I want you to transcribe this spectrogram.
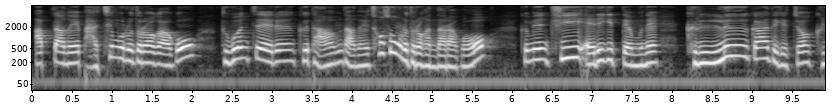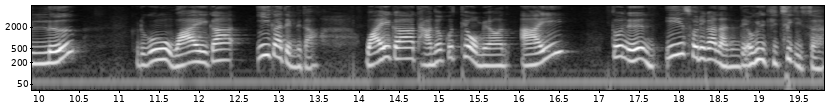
앞 단어의 받침으로 들어가고 두 번째 L은 그 다음 단어의 초성으로 들어간다라고 그러면 GL이기 때문에 글르가 되겠죠. 글르 그리고 Y가 E가 됩니다. Y가 단어 끝에 오면 I 또는 E 소리가 나는데 여기서 규칙이 있어요.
